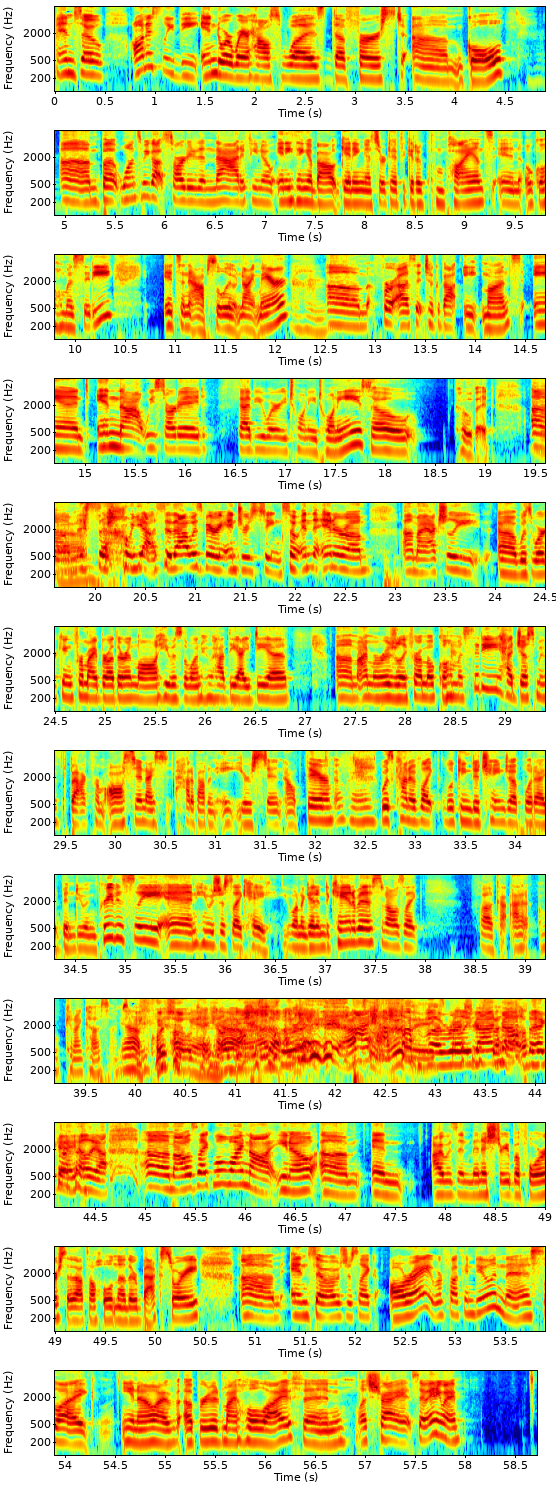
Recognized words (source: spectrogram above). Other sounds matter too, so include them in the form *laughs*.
And so, honestly, the indoor warehouse was the first um, goal. Um, but once we got started in that, if you know anything about getting a certificate of compliance in Oklahoma City, it's an absolute nightmare. Mm-hmm. Um, for us, it took about eight months. And in that, we started February 2020. So COVID. Um, yeah. *laughs* So yeah, so that was very interesting. So in the interim, um, I actually uh, was working for my brother-in-law. He was the one who had the idea. Um, I'm originally from Oklahoma City. Had just moved back from Austin. I had about an eight-year stint out there. Okay. Was kind of like looking to change up what I'd been doing previously, and he was just like, "Hey, you want to get into cannabis?" And I was like fuck, I, I, oh, can I cuss? I'm yeah, sorry. of course you *laughs* oh, can. Okay, hell yeah, absolutely. *laughs* absolutely. I have a really bad mouth. Okay, hell yeah. Um, I was like, well, why not? You know, um, and I was in ministry before, so that's a whole nother backstory. Um, and so I was just like, all right, we're fucking doing this. Like, you know, I've uprooted my whole life and let's try it. So anyway,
